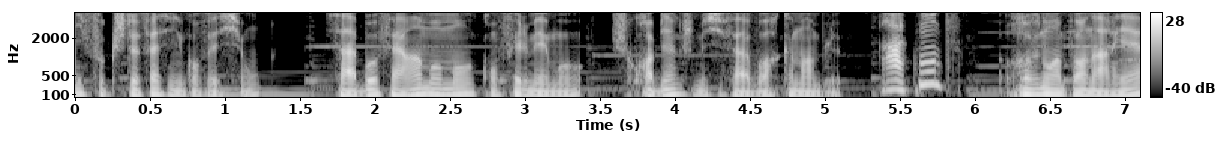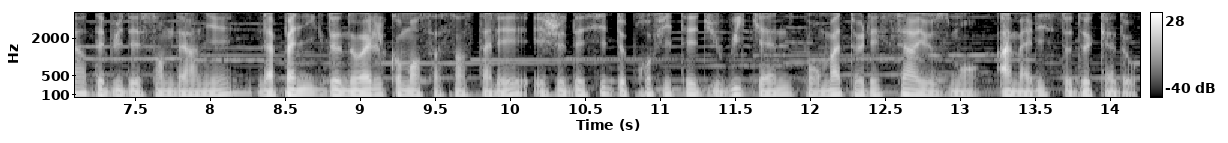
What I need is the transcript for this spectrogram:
il faut que je te fasse une confession. Ça a beau faire un moment qu'on fait le mémo, je crois bien que je me suis fait avoir comme un bleu. Raconte. Revenons un peu en arrière, début décembre dernier, la panique de Noël commence à s'installer et je décide de profiter du week-end pour m'atteler sérieusement à ma liste de cadeaux.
